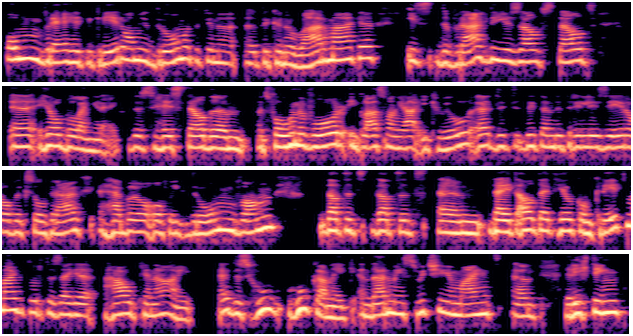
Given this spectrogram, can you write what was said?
om vrijheid te creëren, om je dromen te kunnen, te kunnen waarmaken, is de vraag die je zelf stelt uh, heel belangrijk. Dus hij stelde het volgende voor, in plaats van ja, ik wil dit, dit en dit realiseren, of ik zou graag hebben, of ik droom van, dat, het, dat, het, um, dat je het altijd heel concreet maakt door te zeggen, how can I? Dus hoe, hoe kan ik? En daarmee switch je je mind um, richting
